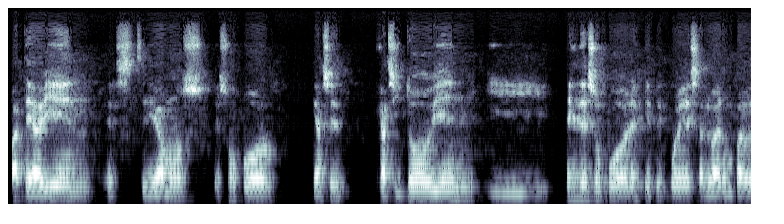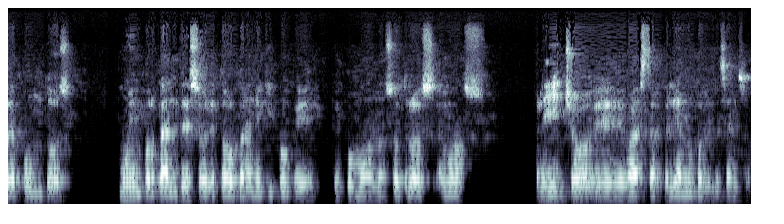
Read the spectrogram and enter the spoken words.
patea bien, este, digamos, es un jugador que hace casi todo bien y es de esos jugadores que te puede salvar un par de puntos muy importante, sobre todo para un equipo que, como nosotros hemos predicho, eh, va a estar peleando por el descenso.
